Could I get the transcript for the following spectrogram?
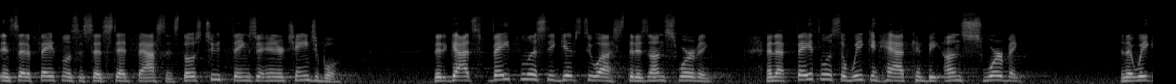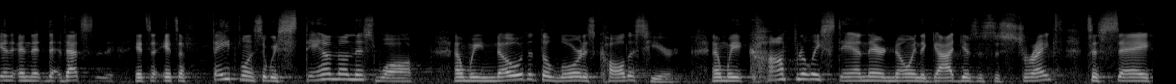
instead of faithfulness, it says steadfastness. Those two things are interchangeable. That God's faithfulness He gives to us that is unswerving, and that faithfulness that we can have can be unswerving. And that we can, and that, that's, it's a, it's a faithfulness that we stand on this wall and we know that the Lord has called us here. And we confidently stand there knowing that God gives us the strength to say,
